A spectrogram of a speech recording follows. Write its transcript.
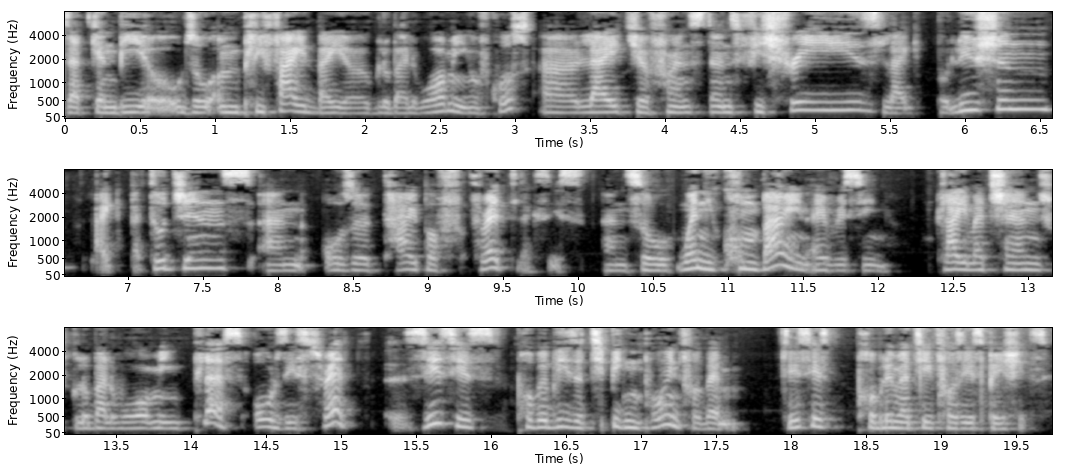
that can be also amplified by uh, global warming, of course, uh, like, uh, for instance, fisheries, like pollution, like pathogens and other type of threat like this. And so when you combine everything, climate change, global warming, plus all these threats, this is probably the tipping point for them. This is problematic for these species.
